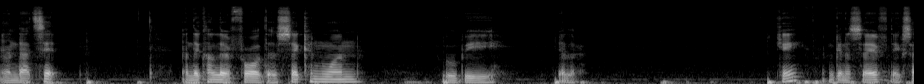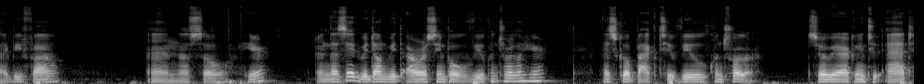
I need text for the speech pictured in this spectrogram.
and that's it. And the color for the second one will be yellow. Okay, I'm gonna save the XIB file and also here and that's it, we're done with our simple view controller here. Let's go back to view controller. So we are going to add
